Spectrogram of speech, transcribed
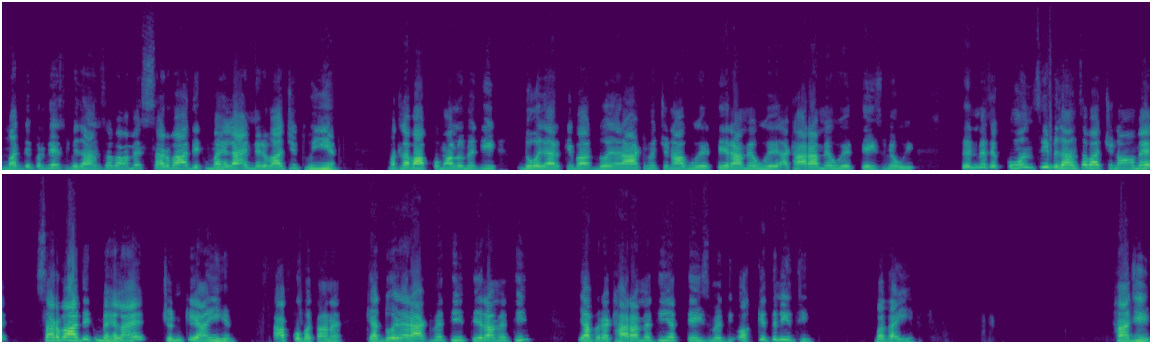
मध्य प्रदेश विधानसभा में सर्वाधिक महिलाएँ निर्वाचित हुई हैं। मतलब आपको मालूम है कि 2000 के बाद 2008 में चुनाव हुए 13 में हुए 18 में हुए 23 में हुई। तो इनमें से कौन सी विधानसभा चुनाव में सर्वाधिक महिलाएँ चुन के आई हैं? आपको बताना है, क्या 2008 में थी 13 में थी या फिर 18 में थी या 23 में थी और कितनी थी? बताइए। हाँ जी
